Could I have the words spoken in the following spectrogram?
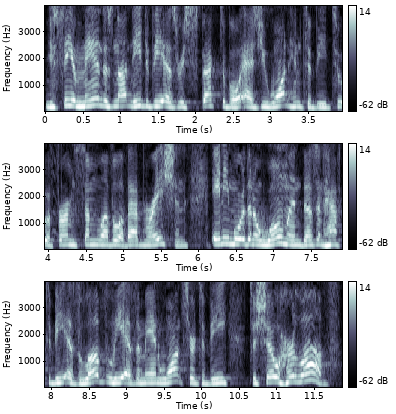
You see, a man does not need to be as respectable as you want him to be to affirm some level of admiration, any more than a woman doesn't have to be as lovely as a man wants her to be to show her love.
